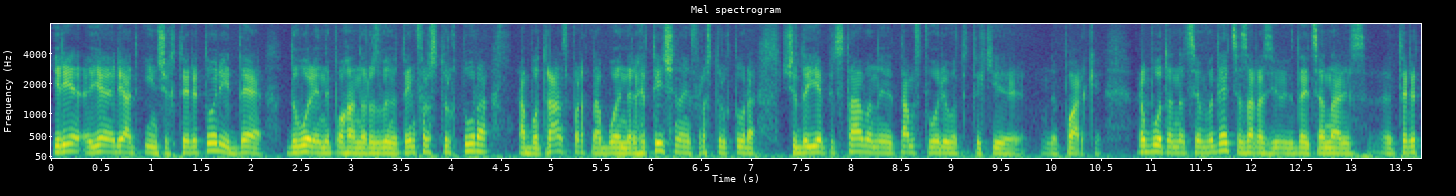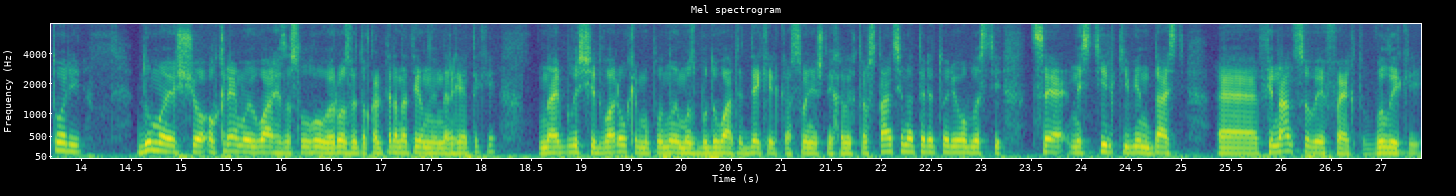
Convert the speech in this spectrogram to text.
І є ряд інших територій, де доволі непогано розвинута інфраструктура, або транспортна, або енергетична інфраструктура, що дає підставини там створювати такі е, парки. Робота над цим ведеться. Зараз ведеться аналіз е, територій. Думаю, що окремої уваги заслуговує розвиток альтернативної енергетики. Найближчі два роки ми плануємо збудувати декілька сонячних електростанцій на території області. Це не стільки він дасть е, фінансовий ефект великий.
